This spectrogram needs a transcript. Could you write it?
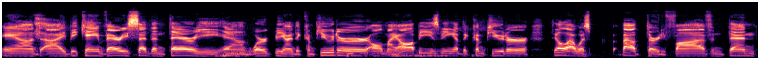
And I became very sedentary and worked behind the computer, all my hobbies being at the computer till I was about 35. And then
